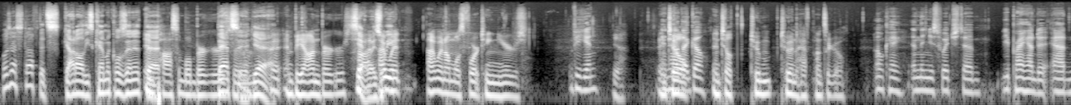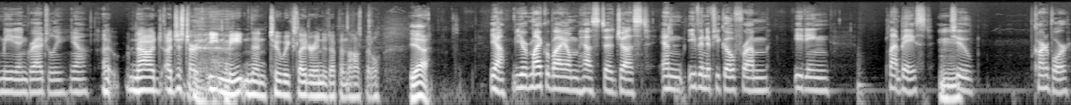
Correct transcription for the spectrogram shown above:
what's that stuff that's got all these chemicals in it that Impossible Burgers. That's and, it, yeah. and Beyond Burgers. So Yeah, I, as I we- went. I went almost 14 years Vegan. Yeah. And until how'd that go? until two two and a half months ago. Okay. And then you switched to. You probably had to add meat in gradually. Yeah. Uh, now I, I just started eating meat, and then two weeks later ended up in the hospital. yeah. Yeah, your microbiome has to adjust. And even if you go from eating plant based Mhm. to carnivore,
